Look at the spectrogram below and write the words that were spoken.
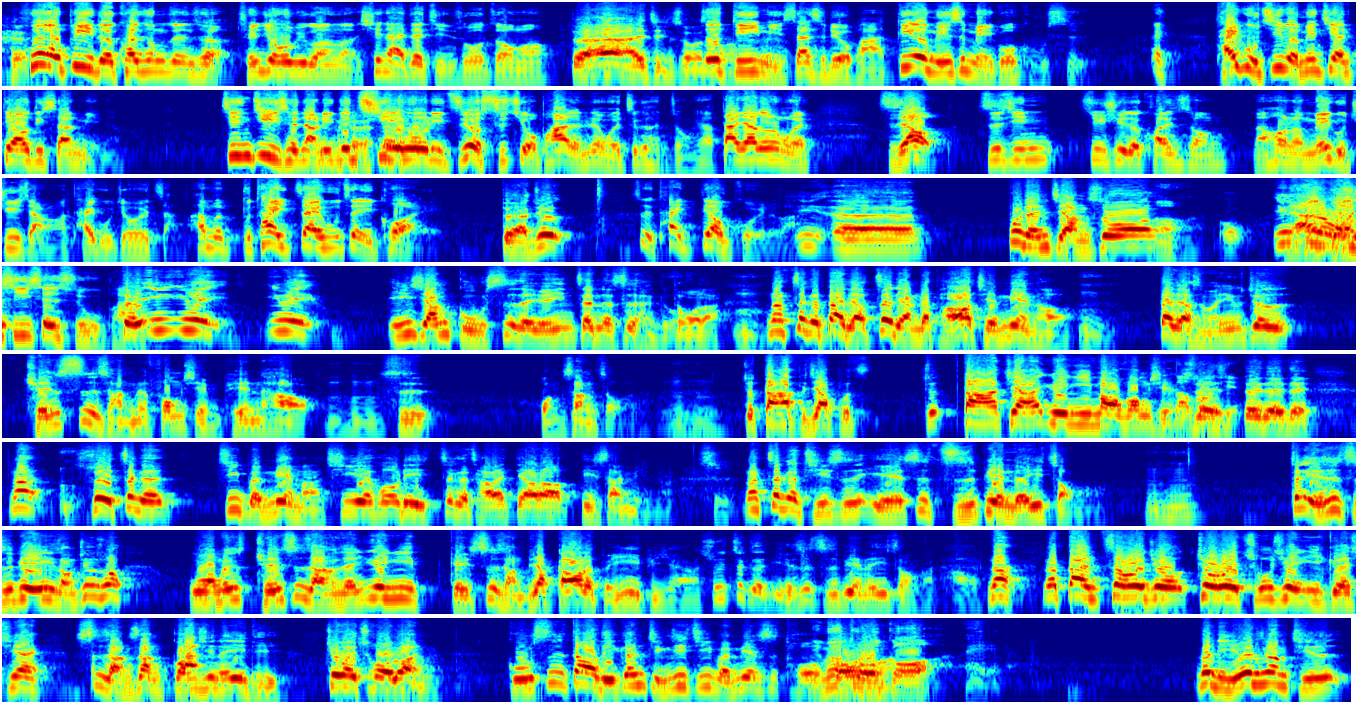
货币的宽松政策，全球货币宽松现在还在紧缩中哦。对，还还在紧缩中。这是第一名三十六趴，第二名是美国股市。台股基本面竟然掉到第三名了，经济成长率跟企业获利只有十九趴，人认为这个很重要，大家都认为只要资金继续的宽松，然后呢美股继续涨啊，台股就会涨，他们不太在乎这一块。对啊，就这也太吊诡了吧？呃，不能讲说，哦，两岸关系剩十五趴。对，因因为因为影响股市的原因真的是很多了。嗯，那这个代表这两个跑到前面哈，嗯，代表什么？因为就是。全市场的风险偏好，嗯哼，是往上走了，嗯哼，就大家比较不，就大家愿意冒风险，所以对对对，那所以这个基本面嘛，企业获利这个才会掉到第三名嘛。是，那这个其实也是质变的一种哦。嗯哼，这个也是质变一种，就是说我们全市场的人愿意给市场比较高的本益比啊，所以这个也是质变的一种啊。好，那那但这会就就会出现一个现在市场上关心的议题，就会错乱了。股市到底跟经济基本面是脱有没有脱钩啊？哎，那理论上其实。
